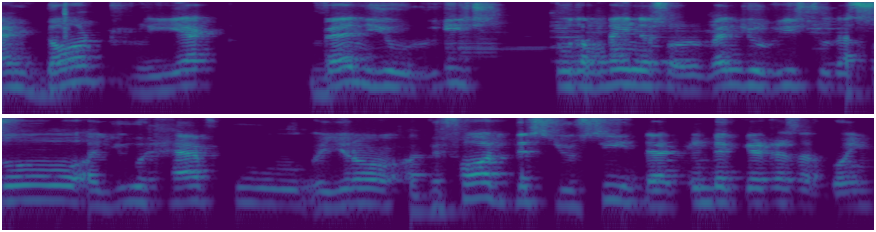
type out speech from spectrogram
And don't react when you reach to the minus or when you reach to the so you have to you know before this you see that indicators are going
